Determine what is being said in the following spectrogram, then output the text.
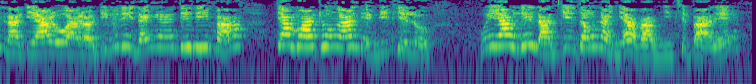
ဿနာတရားတို့ကတော့ ဒီကနေ့ နိုင်ငံအသီးသီးမှာ ပြန့်ပွားထွန်းကားနေပြီဖြစ်လို့ ဝင်ရောက်လေ့လာ ကျင့်သုံးနိုင်ကြပါပြီ ဖြစ်ပါတယ်။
